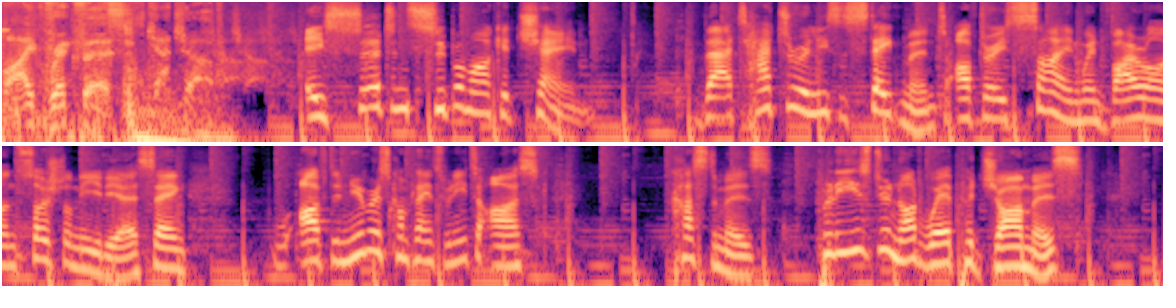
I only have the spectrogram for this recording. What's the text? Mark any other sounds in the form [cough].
Five Breakfast. Catch up. a certain supermarket chain that had to release a statement after a sign went viral on social media saying, after numerous complaints, we need to ask customers, please do not wear pajamas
